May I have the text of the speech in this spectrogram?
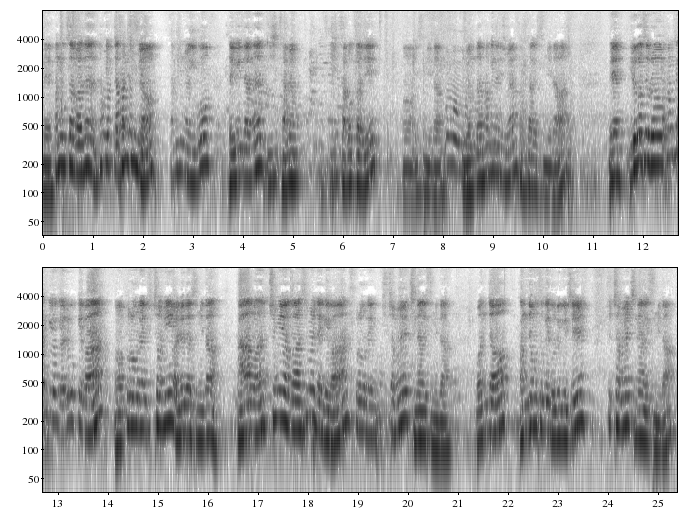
네, 한국사반은 합격자 30명, 30명이고 대기자는 24명, 24번까지 어, 있습니다. 명단 확인해 주시면 감사하겠습니다. 네, 이것으로 평생교육 17개 반 어, 프로그램 추첨이 완료되었습니다. 다음은 취미여가 24개 반 프로그램 추첨을 진행하겠습니다. 먼저 강정숙의 놀이교실 추첨을 진행하겠습니다.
